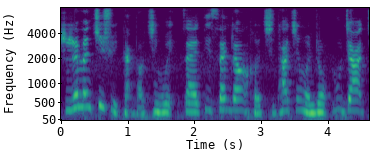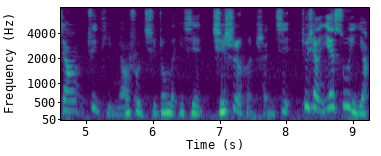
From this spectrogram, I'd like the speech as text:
使人们继续感到敬畏。在第三章和其他经文中，路加将具体描述其中的一些奇事和神迹，就像耶稣一样。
